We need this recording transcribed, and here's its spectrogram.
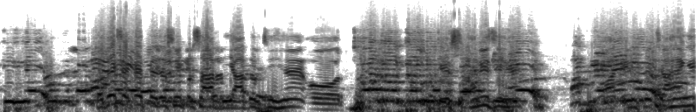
तो देख सकते हैं तेजस्वी प्रसाद यादव जी हैं और मुकेश सहनी जी हैं। और इनसे चाहेंगे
